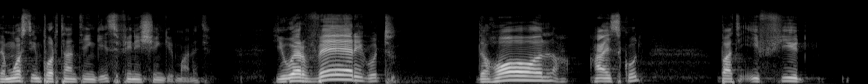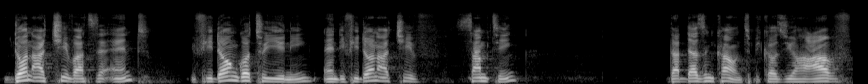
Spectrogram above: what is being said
The most important thing is finishing it ማለት እዩ። You were very good the whole high school, but if you don't achieve at the end, if you don't go to uni, and if you don't achieve something, that doesn't count because you have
